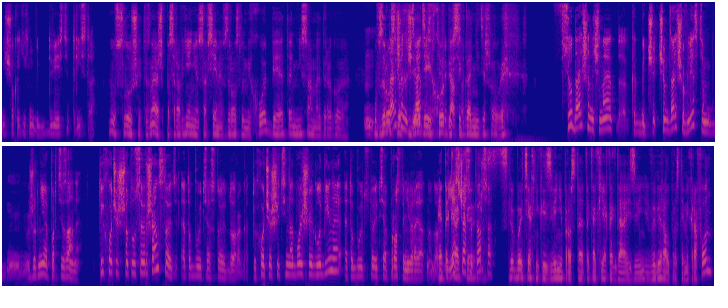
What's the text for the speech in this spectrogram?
еще каких-нибудь 200-300. Ну, слушай, ты знаешь, по сравнению со всеми взрослыми хобби, это не самое дорогое. У взрослых дядей хобби всегда не дешевые. Все дальше начинает, э, как бы, чем дальше в лес, тем жирнее партизаны. Ты хочешь что-то усовершенствовать, это будет тебе стоить дорого. Ты хочешь идти на большие глубины, это будет стоить тебе просто невероятно дорого. Это я как сейчас уперся. С любой техникой, извини, просто это как я, когда извини, выбирал просто микрофон,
